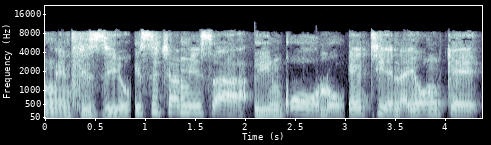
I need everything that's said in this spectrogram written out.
ngenhliziyo. Isichamisa yinkolo ethi yena yonke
